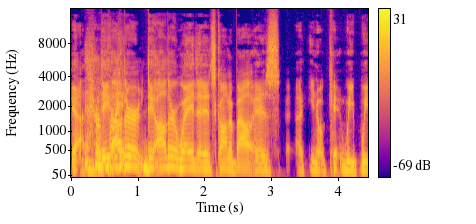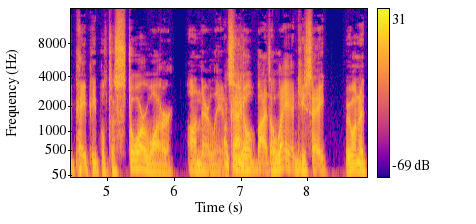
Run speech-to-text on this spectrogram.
Yeah. The right? other the other way that it's gone about is, uh, you know, we we pay people to store water on their land. Okay. So you don't buy the land. You say we want to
